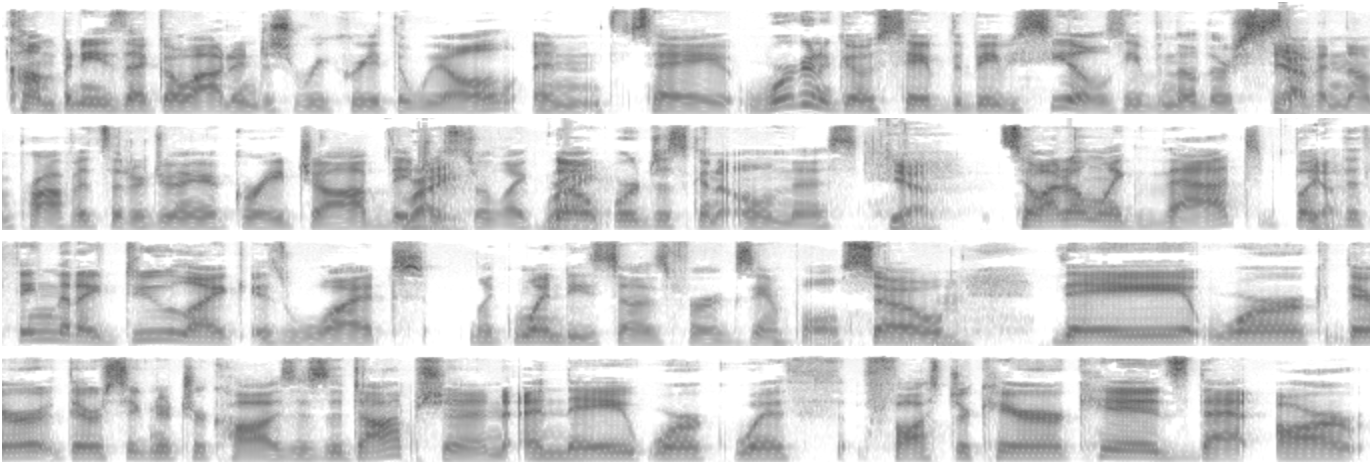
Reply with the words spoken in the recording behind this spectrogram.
companies that go out and just recreate the wheel and say, "We're going to go save the baby seals," even though there's seven yeah. nonprofits that are doing a great job. They right. just are like, "No, right. we're just going to own this." Yeah. So I don't like that. But yeah. the thing that I do like is what like Wendy's does, for example. So mm-hmm. they work their their signature cause is adoption and they work with foster care kids that are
